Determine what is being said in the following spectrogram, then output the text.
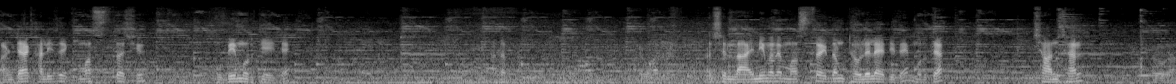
आणि त्या खालीच एक मस्त अशी उभी मूर्ती आहे इथे. आता असे लाईनीमध्ये मस्त एकदम ठेवलेल्या आहेत इथे मूर्त्या. छान छान. बघा.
